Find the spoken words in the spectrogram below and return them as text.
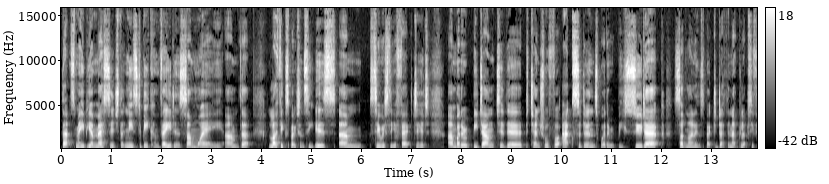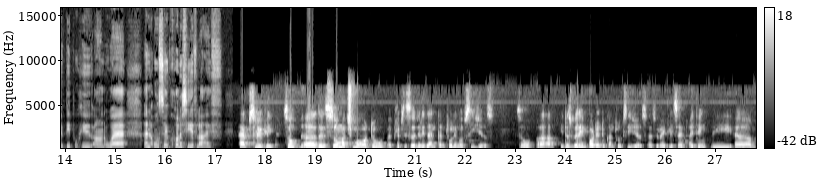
that's maybe a message that needs to be conveyed in some way um, that life expectancy is um, seriously affected, um, whether it be down to the potential for accidents, whether it be SUDEP, sudden unexpected death in epilepsy for people who aren't aware, and also quality of life. Absolutely. So uh, there is so much more to epilepsy surgery than controlling of seizures. So uh, it is very important to control seizures, as you rightly said. I think the um,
